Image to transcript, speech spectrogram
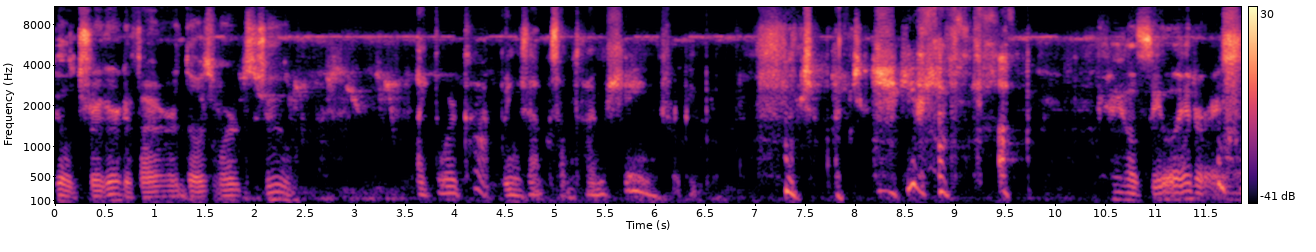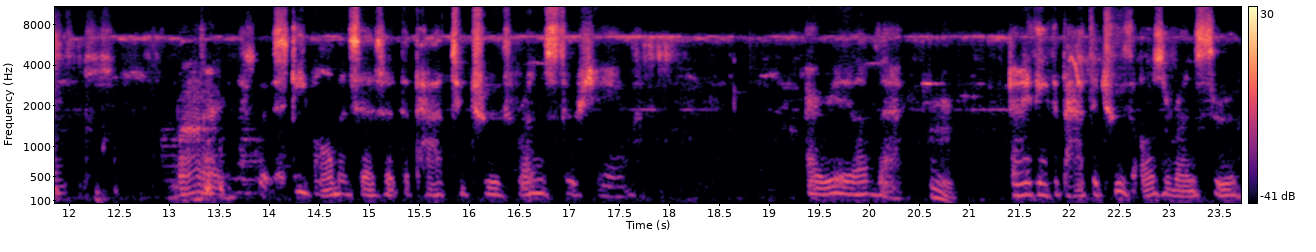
feel triggered if I heard those words too. Like the word cock brings up sometimes shame for people. Josh, you have a cup. Okay, I'll see you later. Like what Steve Allman says that the path to truth runs through shame. I really love that. Hmm. And I think the path to truth also runs through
